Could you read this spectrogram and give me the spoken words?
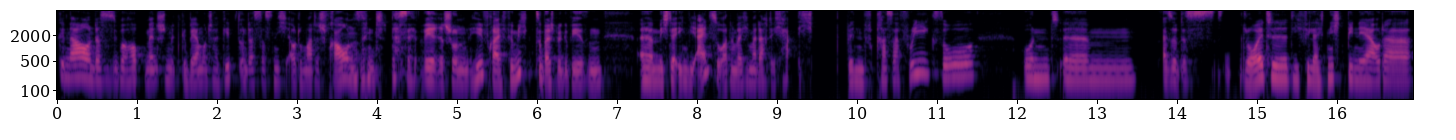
Genau, und dass es überhaupt Menschen mit Gebärmutter gibt und dass das nicht automatisch Frauen sind, das wäre schon hilfreich für mich zum Beispiel gewesen, äh, mich da irgendwie einzuordnen, weil ich immer dachte, ich, ich bin krasser Freak so und ähm, also dass Leute, die vielleicht nicht binär oder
